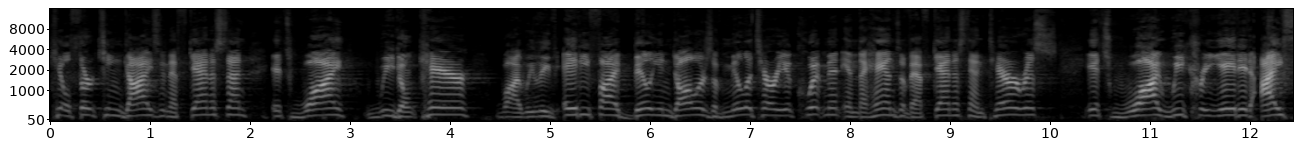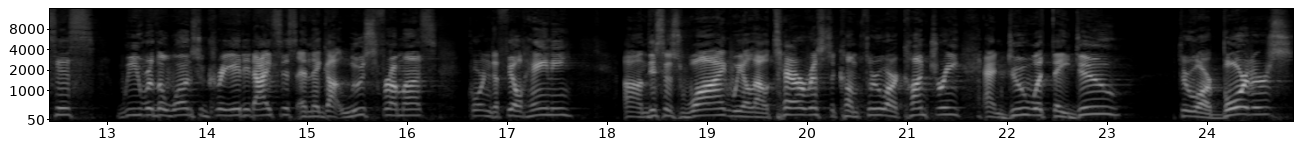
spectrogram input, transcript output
kill 13 guys in Afghanistan. It's why we don't care why we leave $85 billion of military equipment in the hands of Afghanistan terrorists. It's why we created ISIS we were the ones who created ISIS and they got loose from us, according to Phil Haney. Um, this is why we allow terrorists to come through our country and do what they do through our borders,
